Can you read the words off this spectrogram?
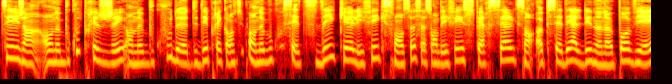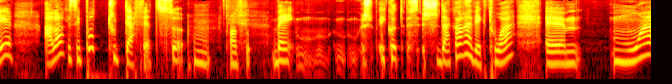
Tu sais, genre, on a beaucoup de préjugés, on a beaucoup de- d'idées préconçues, puis on a beaucoup cette idée que les filles qui se font ça, ce sont des filles superficielles qui sont obsédées à l'idée de ne pas vieillir, alors que c'est pas tout à fait ça. En tout cas. Ben, je- écoute, je suis d'accord avec toi. Euh, moi,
